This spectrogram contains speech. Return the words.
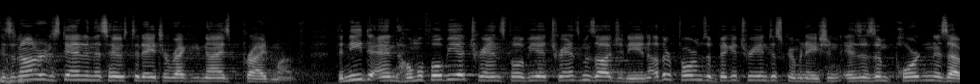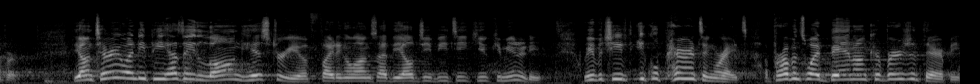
It's an honour to stand in this House today to recognize Pride Month. The need to end homophobia, transphobia, transmisogyny, and other forms of bigotry and discrimination is as important as ever. The Ontario NDP has a long history of fighting alongside the LGBTQ community. We have achieved equal parenting rights, a province-wide ban on conversion therapy,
